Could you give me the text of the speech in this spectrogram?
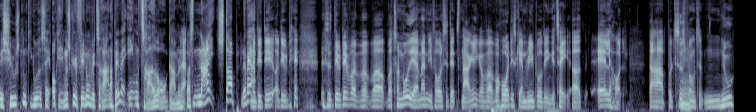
hvis Houston gik ud og sagde, okay, nu skal vi finde nogle veteraner. Hvem er 31 år gammel? Ja. Bare sådan, nej, stop, lad være. Men det er det, og det er jo det, altså, det, er jo det hvor, hvor, hvor, hvor tålmodig er man i forhold til den snak, ikke? og hvor, hvor hurtigt skal en rebuild egentlig tage. Og alle hold, der har på et tidspunkt, mm. nu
